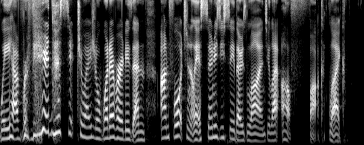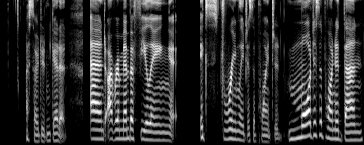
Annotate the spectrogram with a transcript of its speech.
we have reviewed the situation or whatever it is. And unfortunately, as soon as you see those lines, you're like, oh, fuck. Like, I so didn't get it. And I remember feeling extremely disappointed, more disappointed than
